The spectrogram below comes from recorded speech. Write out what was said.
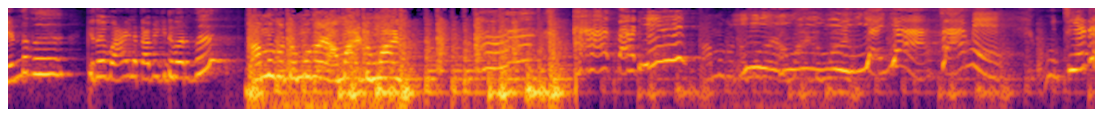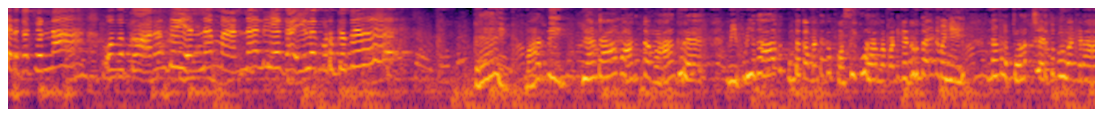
என்னது? இதை வாயில கவிக்கிட்டு வருது? அமுகு டுமுகு அமால் டுமால். டேய் மாருதி ஏன்டா மானத்தை வாங்குற? நீ இப்படி ஏதாவது குண்டக்க மண்டக்க பசி கூடாத பண்ணிக்கிட்டு இருந்தா என்ன நம்மள தொலைச்சு எடுத்து போவாங்கடா வாங்கடா.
